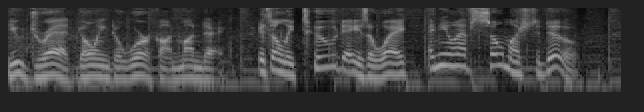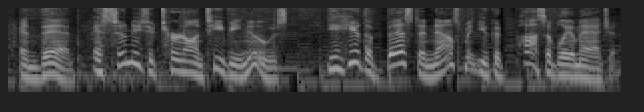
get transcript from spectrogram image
You dread going to work on Monday. It's only two days away and you have so much to do. And then, as soon as you turn on TV news, you hear the best announcement you could possibly imagine.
